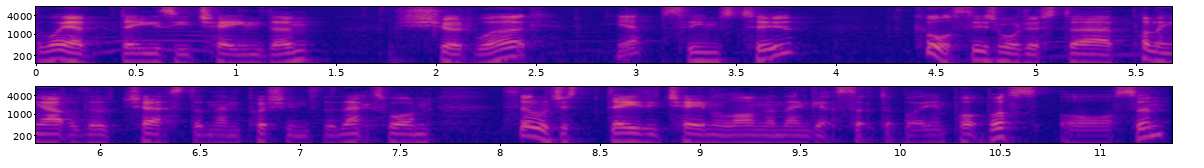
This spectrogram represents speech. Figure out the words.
the way I've daisy chained them should work. Yep, seems to. Cool, so these are all just uh, pulling out of the chest and then pushing to the next one. So it'll just daisy chain along and then get sucked up by the import bus. Awesome.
